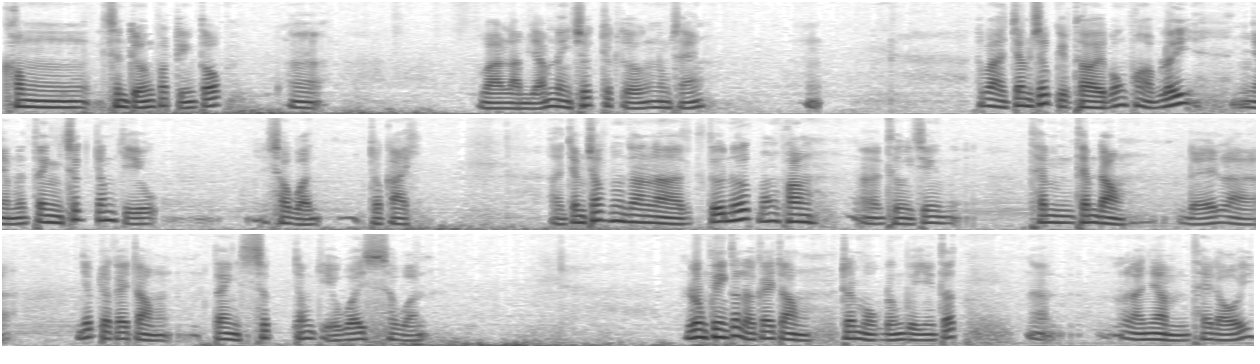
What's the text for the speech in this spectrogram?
Không sinh trưởng phát triển tốt à, và làm giảm năng suất chất lượng nông sản và chăm sóc kịp thời bón phân hợp lý nhằm để tăng sức chống chịu sâu bệnh cho cây à, chăm sóc chúng ta là tưới nước bón phân à, thường xuyên thêm thêm đồng để là giúp cho cây trồng tăng sức chống chịu với sâu bệnh. Luân phiên các loại cây trồng trên một đơn vị diện tích à, là nhằm thay đổi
